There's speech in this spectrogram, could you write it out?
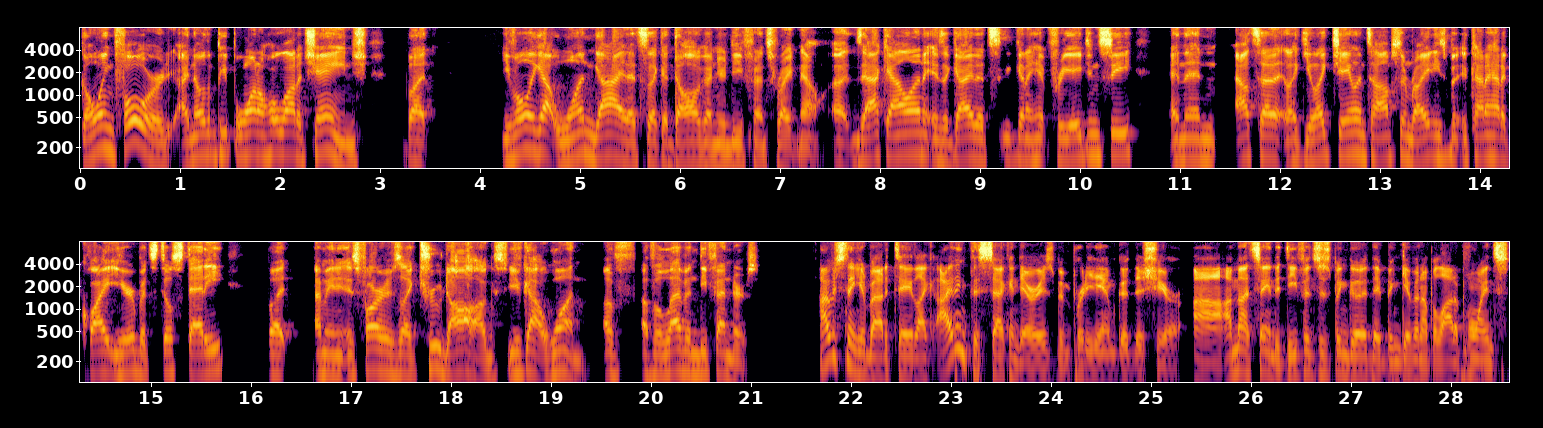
going forward, I know that people want a whole lot of change, but you've only got one guy that's like a dog on your defense right now. Uh, Zach Allen is a guy that's going to hit free agency, And then outside, like you like Jalen Thompson, right? He's been kind of had a quiet year, but still steady. But I mean, as far as like true dogs, you've got one of of eleven defenders. I was thinking about it today. Like, I think the secondary has been pretty damn good this year. Uh, I'm not saying the defense has been good; they've been giving up a lot of points.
